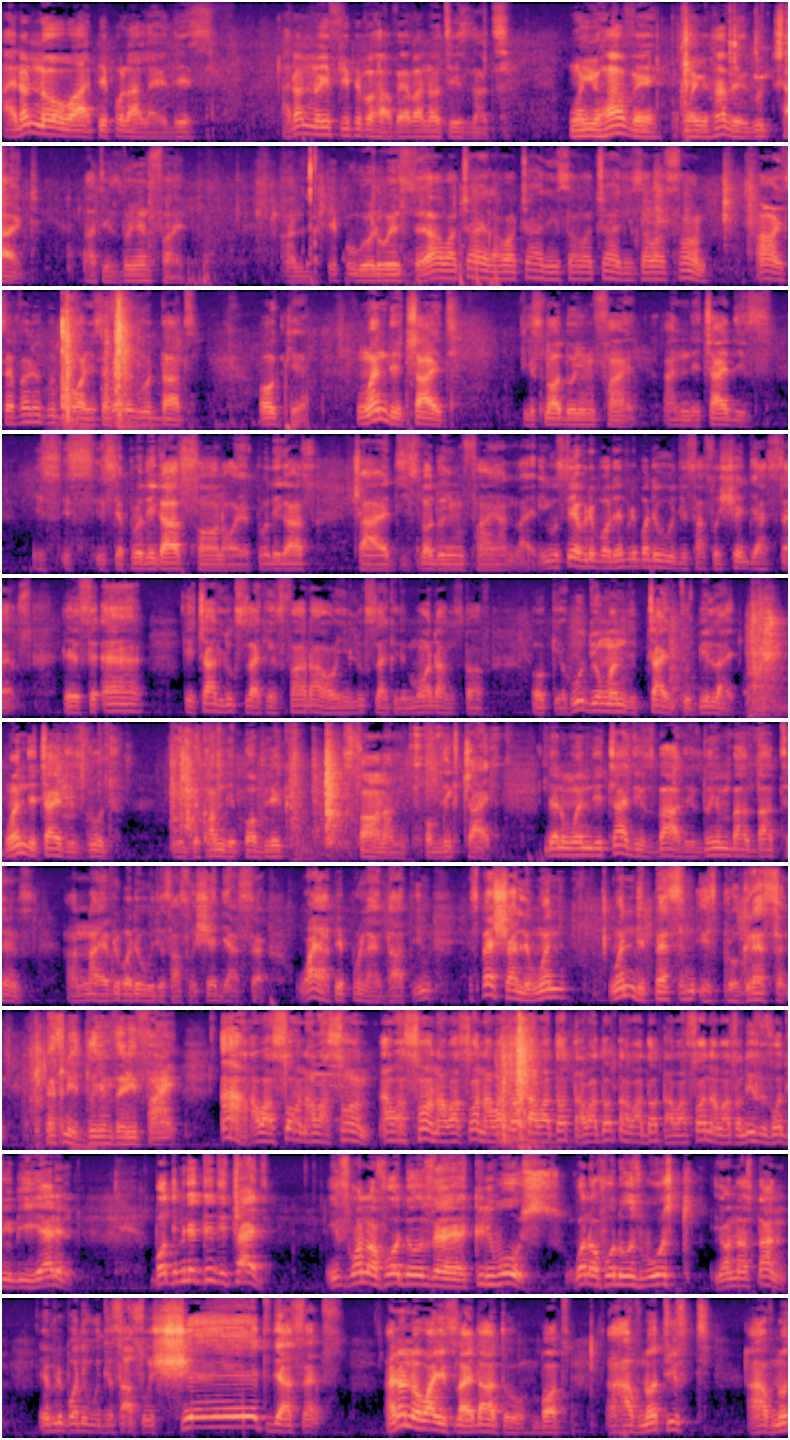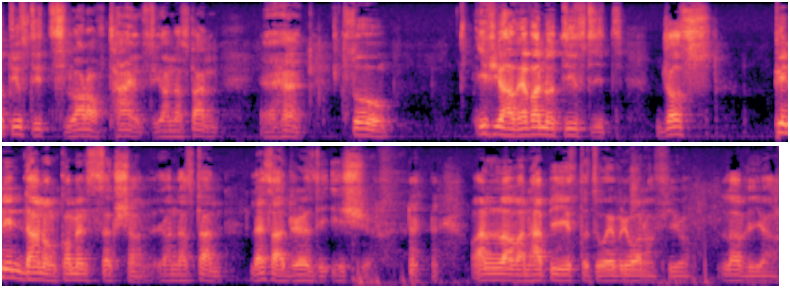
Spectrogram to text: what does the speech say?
I don't know why people are like this. I don't know if you people have ever noticed that when you have a when you have a good child that is doing fine, and people will always say, "Our child, our child is our child, is our son. Ah, it's a very good boy, it's a very good dad." Okay, when the child is not doing fine and the child is is is, is a prodigal son or a prodigal child is not doing fine and like you see everybody everybody will disassociate themselves. They say eh the child looks like his father or he looks like the mother and stuff. Okay who do you want the child to be like? When the child is good he become the public son and public child. Then when the child is bad he's doing bad bad things and now everybody will disassociate themselves. Why are people like that? Especially when when the person is progressing the person is doing very fine Ah, our son, our son, our son, our son, our daughter, our daughter, our daughter, our daughter, our son, our son. This is what you'll be hearing. But immediately the child is one of all those uh, one of all those woes, you understand? Everybody will disassociate themselves. I don't know why it's like that, though, but I have noticed, I have noticed it a lot of times, you understand? Uh -huh. So, if you have ever noticed it, just pin it down on comment section you understand? Let's address the issue. One love and happy easter to every one of you. Love you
